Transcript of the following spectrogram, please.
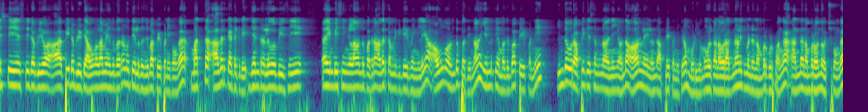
எஸ்டி எஸ்டிடபிள்யூ பிடபிள்யூடி அவங்க எல்லாமே வந்து பார்த்தீங்கன்னா நூற்றி எழுபத்தஞ்சு ரூபா பே பண்ணிக்கோங்க. மற்ற அதர் கேட்டகரி ஜென்ரல் ஓபிசி எம்பிசிங்கெலாம் வந்து பார்த்தீங்கன்னா அதர் கம்யூனிட்டி இருப்பீங்க இல்லையா? அவங்க வந்து பார்த்தீங்கன்னா எண்ணூற்றி ஐம்பது ரூபா பே பண்ணி இந்த ஒரு அப்ளிகேஷன் நீங்கள் வந்து ஆன்லைனில் வந்து அப்ளை பண்ணிக்கிற முடியும். உங்களுக்கான ஒரு அக்னாலஜ்மெண்ட் நம்பர் கொடுப்பாங்க. அந்த நம்பரை வந்து வச்சுக்கோங்க.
